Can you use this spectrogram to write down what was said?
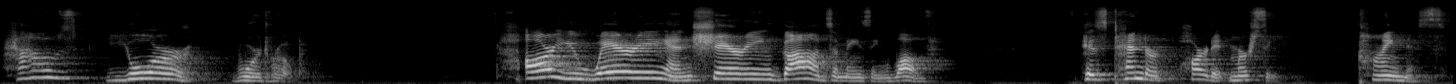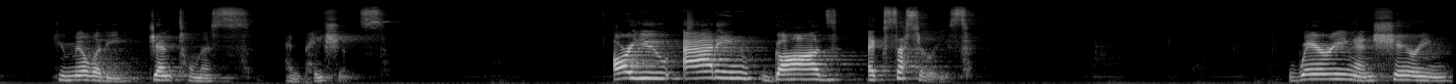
How's your wardrobe? Are you wearing and sharing God's amazing love? His tender hearted mercy, kindness, humility, gentleness, and patience? Are you adding God's accessories? Wearing and sharing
